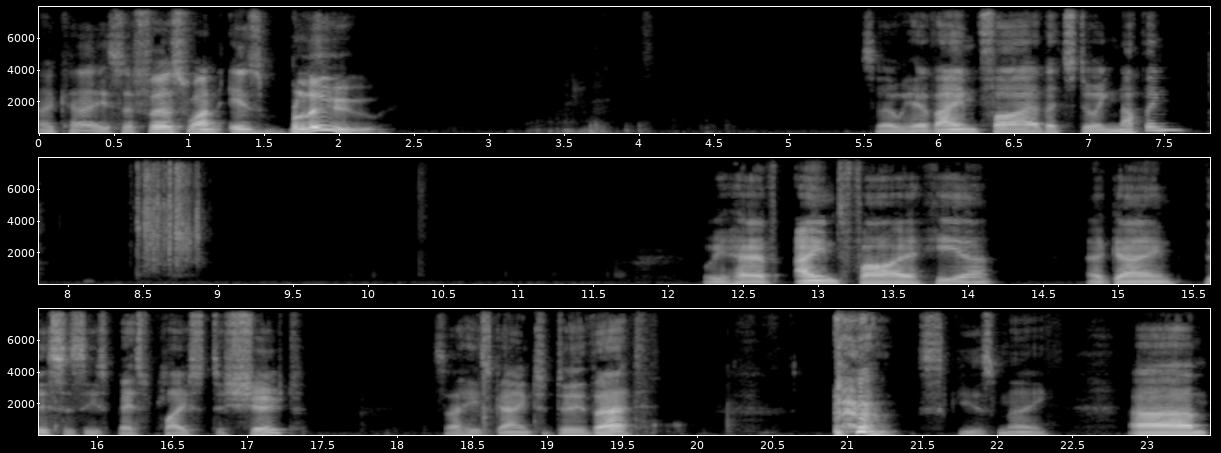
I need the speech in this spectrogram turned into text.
Okay, so first one is blue. So we have aim fire that's doing nothing. We have aimed fire here. Again, this is his best place to shoot. So he's going to do that. Excuse me. Um,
